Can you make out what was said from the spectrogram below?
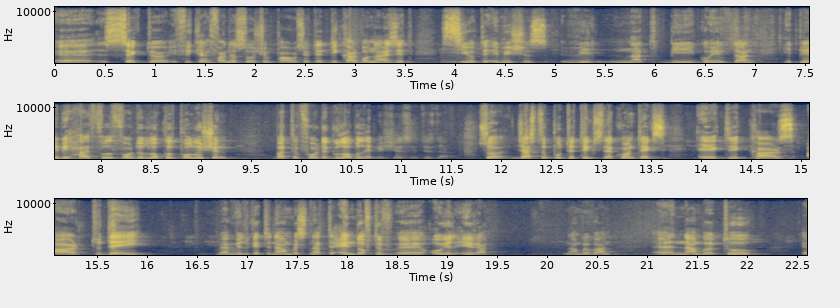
uh, sector, if you can find a solution power sector, decarbonize it, CO2 emissions will not be going down. It may be helpful for the local pollution, but for the global emissions, it is not. So just to put the things in a context, electric cars are today, when we look at the numbers, not the end of the uh, oil era, number one. Uh, number two, uh,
